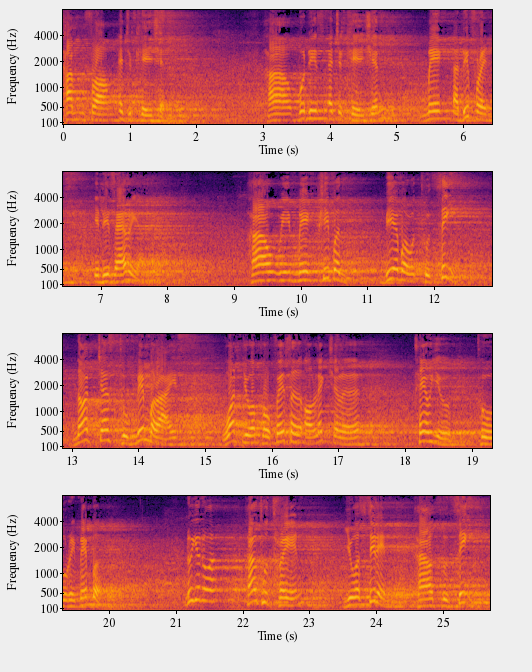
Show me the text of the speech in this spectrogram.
comes from education. How Buddhist education make a difference in this area how we make people be able to think, not just to memorize what your professor or lecturer tell you to remember. Do you know how to train your student how to think,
